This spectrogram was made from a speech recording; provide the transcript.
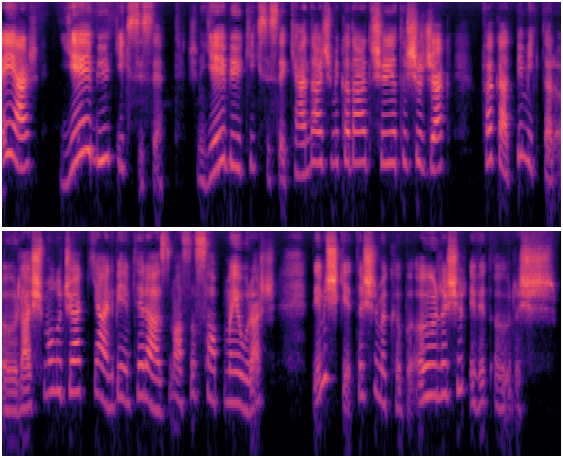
Eğer y büyük x ise şimdi y büyük x ise kendi hacmi kadar dışarıya taşıracak. Fakat bir miktar ağırlaşma olacak. Yani benim terazim aslında sapmaya uğrar. Demiş ki taşırma kabı ağırlaşır. Evet ağırlaşır.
